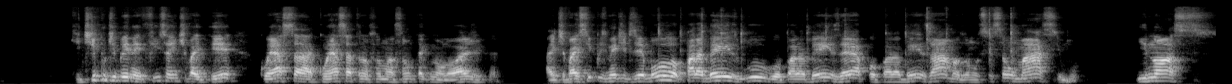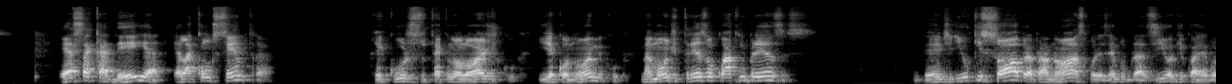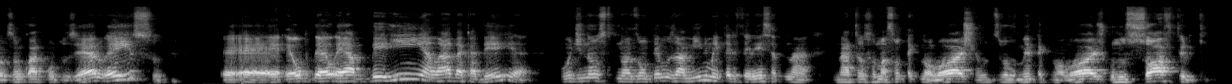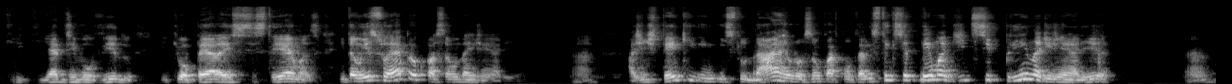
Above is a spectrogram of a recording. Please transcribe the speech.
Que tipo de benefício a gente vai ter com essa, com essa transformação tecnológica? A gente vai simplesmente dizer, parabéns, Google, parabéns, Apple, parabéns, Amazon, vocês são o máximo. E nós, essa cadeia, ela concentra recurso tecnológico e econômico na mão de três ou quatro empresas. Entende? E o que sobra para nós, por exemplo, o Brasil, aqui com a Revolução 4.0, é isso. É, é, é, é, é a beirinha lá da cadeia onde não, nós não temos a mínima interferência na, na transformação tecnológica, no desenvolvimento tecnológico, no software que, que, que, é desenvolvido e que opera esses sistemas. Então, isso é preocupação da engenharia. Tá? A gente tem que estudar a Revolução 4.0, isso tem que ser tema de disciplina de engenharia. Tá?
